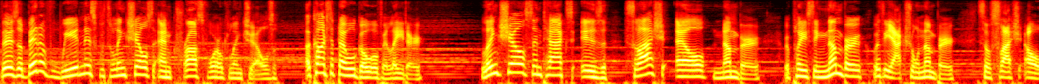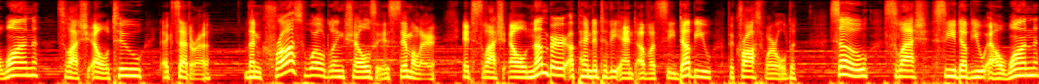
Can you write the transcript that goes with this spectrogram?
There's a bit of weirdness with link shells and cross-world link shells, a concept I will go over later. Link shell syntax is slash L number, replacing number with the actual number, so slash L1, slash L2, etc. Then cross-world link shells is similar. It's slash L number appended to the end of a CW the cross-world. So, slash CWL1,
